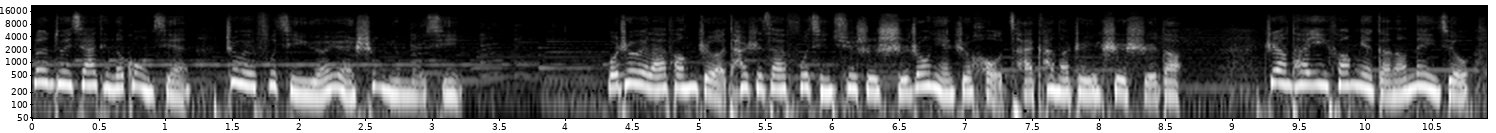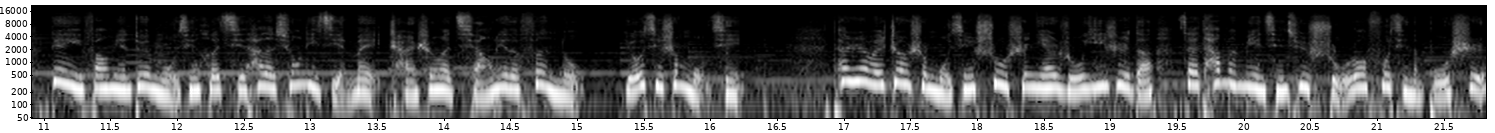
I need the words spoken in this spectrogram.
论对家庭的贡献，这位父亲远远胜于母亲。我这位来访者，他是在父亲去世十周年之后才看到这一事实的。这让他一方面感到内疚，另一方面对母亲和其他的兄弟姐妹产生了强烈的愤怒，尤其是母亲。他认为正是母亲数十年如一日的在他们面前去数落父亲的不是，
